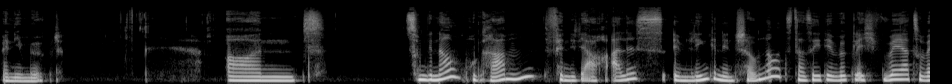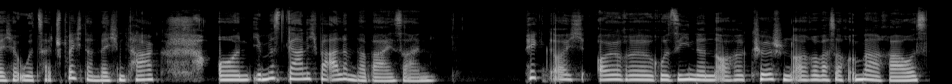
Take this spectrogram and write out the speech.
wenn ihr mögt. Und zum genauen Programm findet ihr auch alles im Link in den Show Notes. Da seht ihr wirklich, wer zu welcher Uhrzeit spricht, an welchem Tag. Und ihr müsst gar nicht bei allem dabei sein. Pickt euch eure Rosinen, eure Kirschen, eure was auch immer raus,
